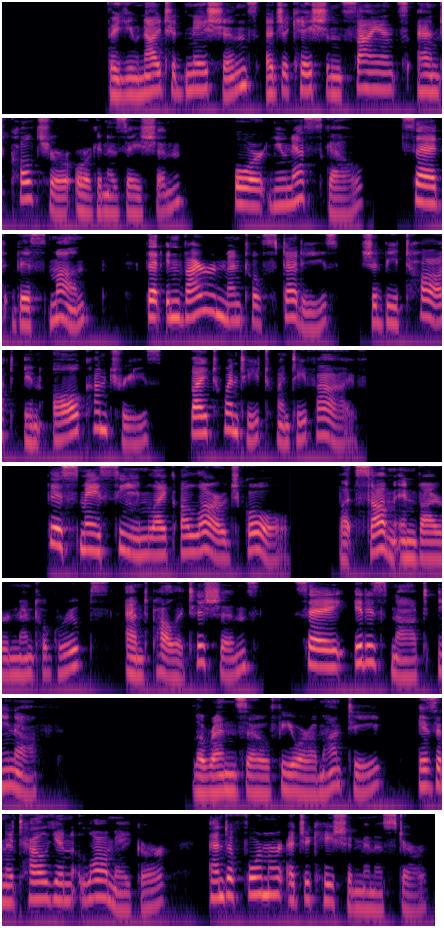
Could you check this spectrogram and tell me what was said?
The United Nations Education, Science and Culture Organization, or UNESCO, said this month that environmental studies should be taught in all countries by 2025. This may seem like a large goal, but some environmental groups and politicians say it is not enough. Lorenzo Fioramonti is an Italian lawmaker and a former education minister.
